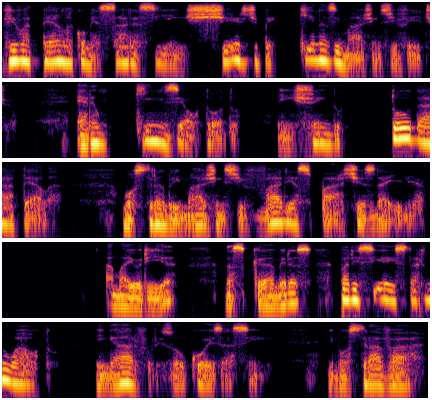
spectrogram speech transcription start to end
viu a tela começar a se encher de pequenas imagens de vídeo. Eram 15 ao todo, enchendo toda a tela, mostrando imagens de várias partes da ilha. A maioria das câmeras parecia estar no alto, em árvores ou coisa assim, e mostrava.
